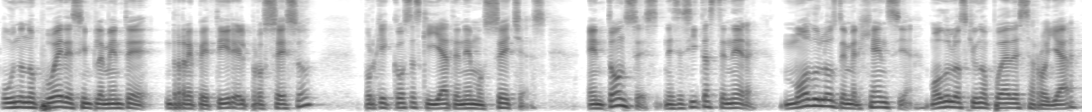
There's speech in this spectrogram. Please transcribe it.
Uno no puede simplemente repetir el proceso porque hay cosas que ya tenemos hechas. Entonces, necesitas tener módulos de emergencia, módulos que uno pueda desarrollar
